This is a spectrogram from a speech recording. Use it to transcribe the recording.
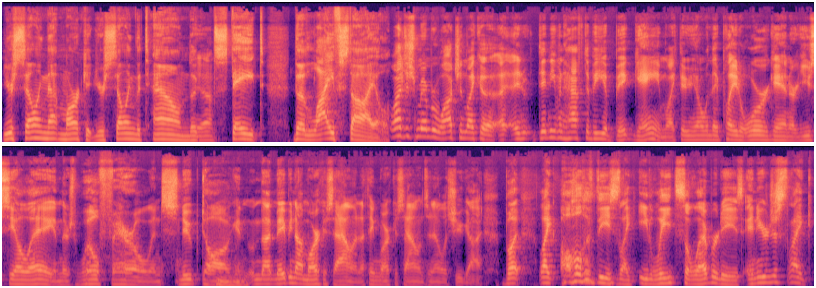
You're selling that market. You're selling the town, the Yeah. state, the lifestyle. Well, I just remember watching like a. a- It didn't even have to be a big game, like they, you know when they played Oregon or UCLA, and there's Will Ferrell and Snoop Dogg, and mm-hmm. maybe not Marcus Allen. I think Marcus Allen's an LSU guy, but like all of these like elite celebrities, and you're just like.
